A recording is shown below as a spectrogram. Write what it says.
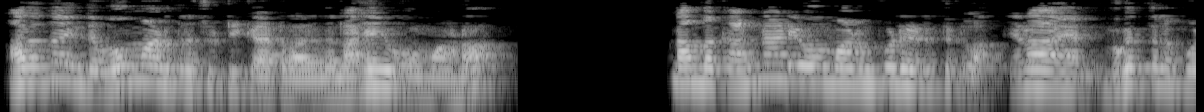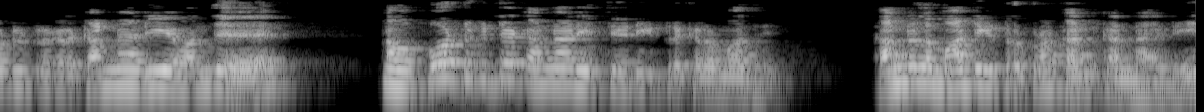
அதை தான் இந்த ஓமானத்தை சுட்டி காட்டுறாரு இந்த நகை ஓமானம். நம்ம கண்ணாடி ஓமானம் கூட எடுத்துக்கலாம். ஏன்னா முகத்துல போட்டுட்டு இருக்கிற கண்ணாடியை வந்து நம்ம போட்டுக்கிட்டே கண்ணாடியை தேடிக்கிட்டு இருக்கிற மாதிரி. கண்ணுல மாட்டிக்கிட்டு இருக்கிறோம் கண் கண்ணாடி.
